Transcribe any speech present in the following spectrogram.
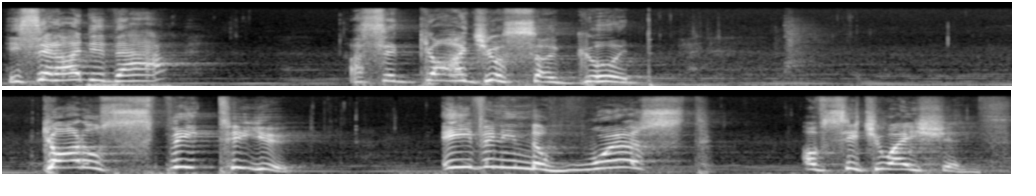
He said, I did that. I said, God, you're so good. God will speak to you even in the worst of situations,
